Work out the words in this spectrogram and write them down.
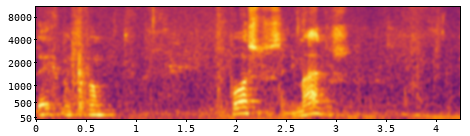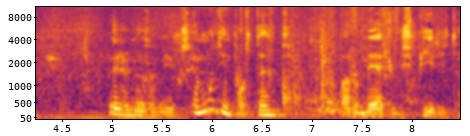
Como é vão? Postos, animados? Vejam, meus amigos, é muito importante para o médium espírita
